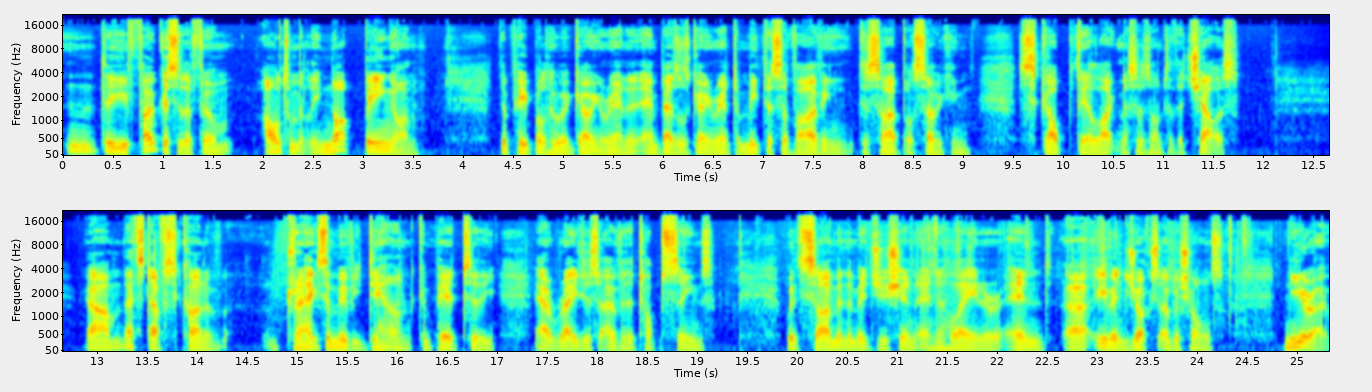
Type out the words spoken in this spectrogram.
the focus of the film ultimately not being on the people who are going around and, Basil's going around to meet the surviving disciples so he can sculpt their likenesses onto the chalice. Um, that stuff's kind of drags the movie down compared to the outrageous over the top scenes with Simon the Magician and Helena and uh, even Jacques Aubuchon's Nero.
